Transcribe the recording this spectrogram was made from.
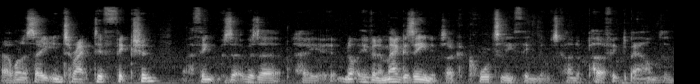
I want to say interactive fiction. I think was a, was a, a, not even a magazine. It was like a quarterly thing that was kind of perfect bound, and,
